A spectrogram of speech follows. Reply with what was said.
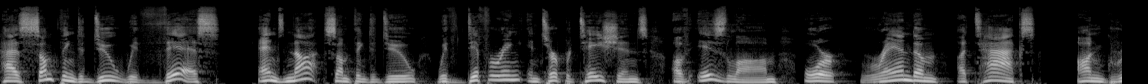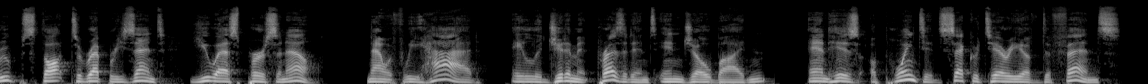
has something to do with this and not something to do with differing interpretations of Islam or random attacks on groups thought to represent U.S. personnel. Now, if we had a legitimate president in Joe Biden and his appointed Secretary of Defense,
